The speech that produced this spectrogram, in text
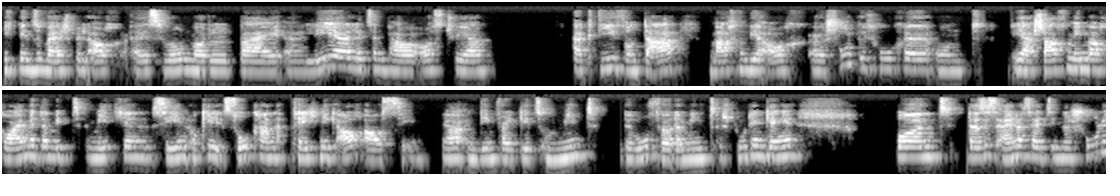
Ich bin zum Beispiel auch als Role Model bei äh, Lea, Let's Empower Austria aktiv und da machen wir auch äh, Schulbesuche und ja, schaffen auch Räume, damit Mädchen sehen, okay, so kann Technik auch aussehen. Ja, in dem Fall geht es um MINT-Berufe oder MINT-Studiengänge. Und das ist einerseits in der Schule,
